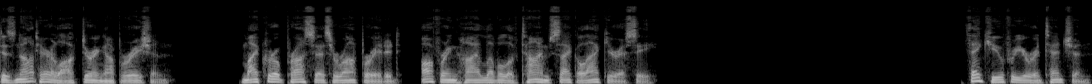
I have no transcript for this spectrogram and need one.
Does not airlock during operation. Microprocessor operated, offering high level of time cycle accuracy. Thank you for your attention.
